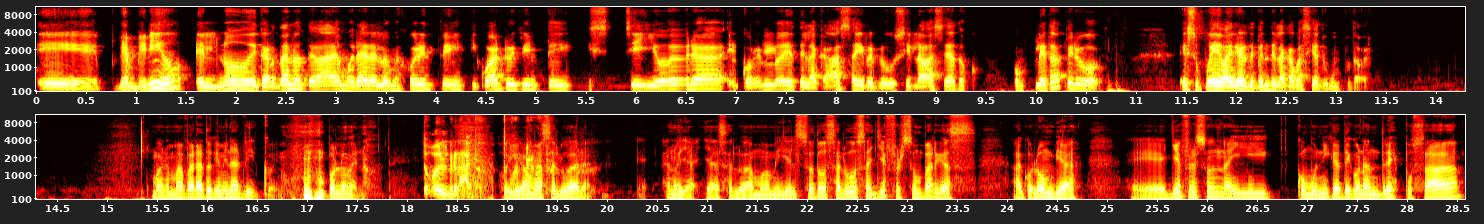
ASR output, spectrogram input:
eh, bienvenido. El nodo de Cardano te va a demorar a lo mejor entre 24 y 36 horas en correrlo desde la casa y reproducir la base de datos completa, pero eso puede variar, depende de la capacidad de tu computador. Bueno, es más barato que minar Bitcoin, por lo menos. Todo el rato. Hoy vamos a saludar. Ah, no, ya, ya saludamos a Miguel Soto. Saludos a Jefferson Vargas, a Colombia. Eh, Jefferson, ahí comunícate con Andrés Posada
